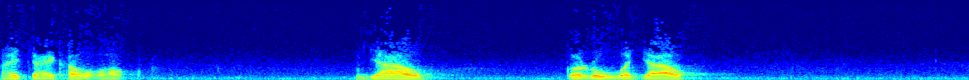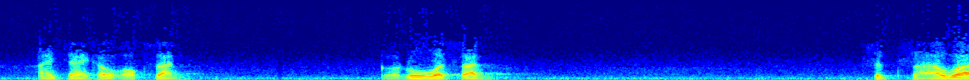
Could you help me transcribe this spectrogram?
หายใจเข้าออก ยาว ก็รู้ว่ายาว หายใจเข้าออกสั้น ก็รู้ว่าสั้น ศึกษาว่า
